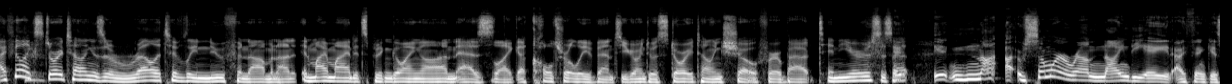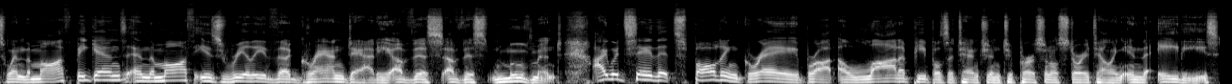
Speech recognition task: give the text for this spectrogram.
I feel like storytelling is a relatively new phenomenon. In my mind, it's been going on as like a cultural event. You're going to a storytelling show for about 10 years, is that? It, it not uh, somewhere around '98, I think, is when the Moth begins, and the Moth is really the granddaddy of this of this movement. I would say that Spalding Gray brought a lot of people's attention to personal storytelling in the '80s.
